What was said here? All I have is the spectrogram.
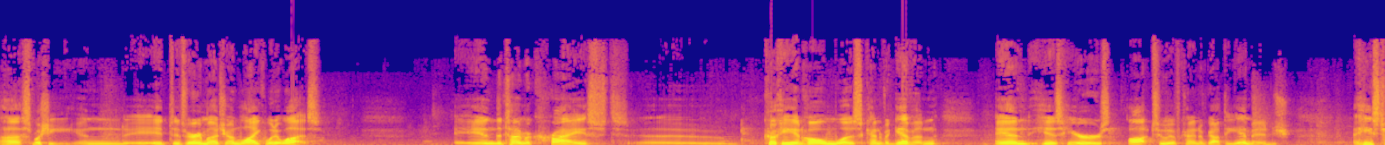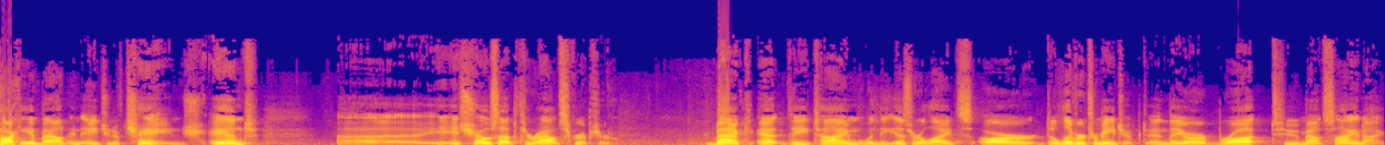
uh, smushy and it is very much unlike what it was. In the time of Christ, uh, cooking at home was kind of a given, and his hearers ought to have kind of got the image. He's talking about an agent of change. And uh, it shows up throughout Scripture. Back at the time when the Israelites are delivered from Egypt and they are brought to Mount Sinai,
